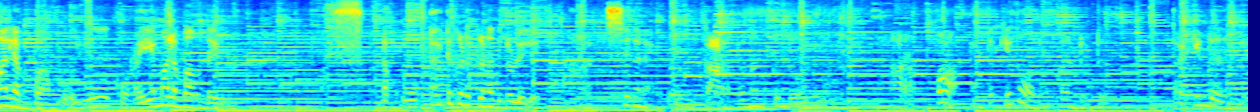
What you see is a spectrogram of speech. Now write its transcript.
മലമ്പാമ്പ്. അയ്യോ കുറേ മലമ്പാമ്പ് ഉണ്ടായിരുന്നു കൂട്ടായിട്ട് കിടക്കണം അതിന്റെ ഉള്ളിൽ ഇങ്ങനെ കാണുമ്പോൾ നമുക്ക് അറപ്പാ. എന്തൊക്കെയാ തോന്നും കണ്ടിട്ട്. അത്രക്കുണ്ട് അതിന്റെ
